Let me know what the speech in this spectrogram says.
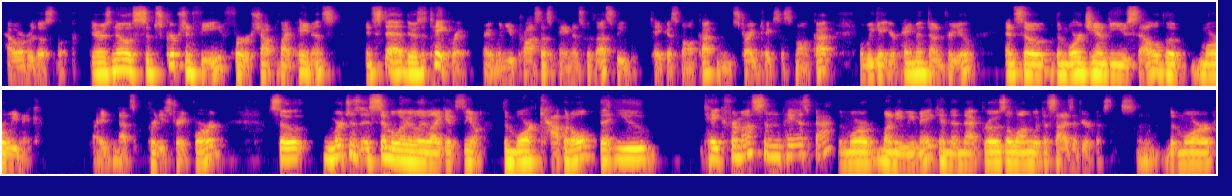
however those look. There is no subscription fee for Shopify payments. Instead, there's a take rate, right? When you process payments with us, we take a small cut and Stripe takes a small cut and we get your payment done for you. And so the more GMV you sell, the more we make, right? And that's pretty straightforward. So merchants is similarly like it's, you know, the more capital that you take from us and pay us back, the more money we make. And then that grows along with the size of your business. And the more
